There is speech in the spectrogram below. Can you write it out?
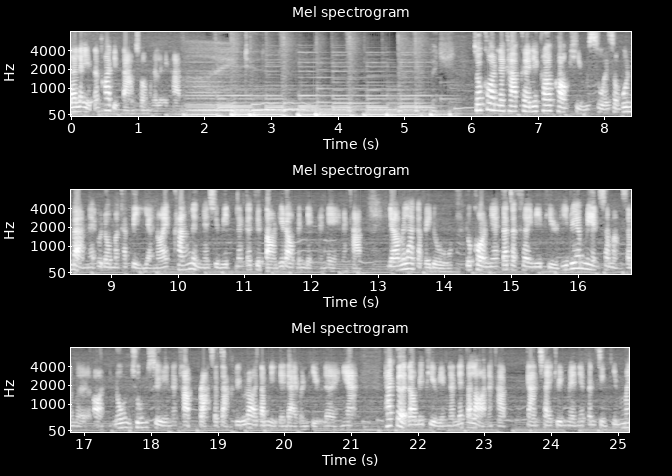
รายละเอียดต้องขอติดตามชมกันเลยครับ ทุกคนนะครับเคยได้ครอบครองผิวสวยสมบูรณ์แบบในอุดมคติอย่างน้อยครั้งหนึ่งในชีวิต นั่นก็คือตอนที่เราเป็นเด็กนั่นเองนะครับย้อนเวลากลับไปดู ทุกคนเนี่ยก็จะเคยมีผิวที่เรียบเนียนสม่ำเสมออ่อนนุ่มชุ่มชื้นนะครับปราศจากริ้วรอยตำหนิใดๆบนผิวเลยเนี่ยถ้าเกิดเรามีผิวอย่างนั้นได้ตลอดนะครับ การใช้ทรีทเมนต์เนี่ยเป็นสิ่งที่ไม่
